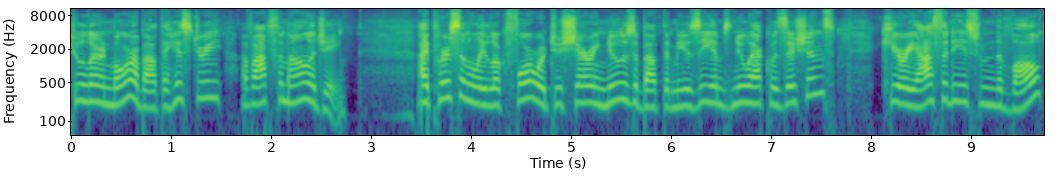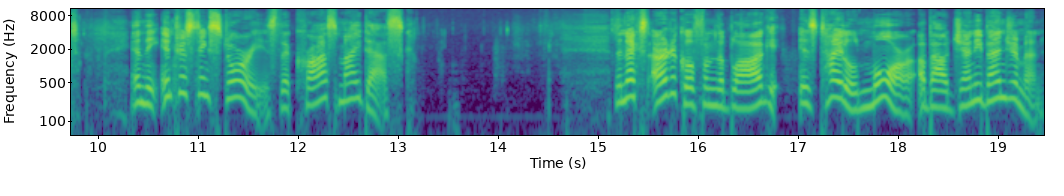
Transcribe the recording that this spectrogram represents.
to learn more about the history of ophthalmology. I personally look forward to sharing news about the museum's new acquisitions, curiosities from the vault, and the interesting stories that cross my desk. The next article from the blog is titled More About Jenny Benjamin,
